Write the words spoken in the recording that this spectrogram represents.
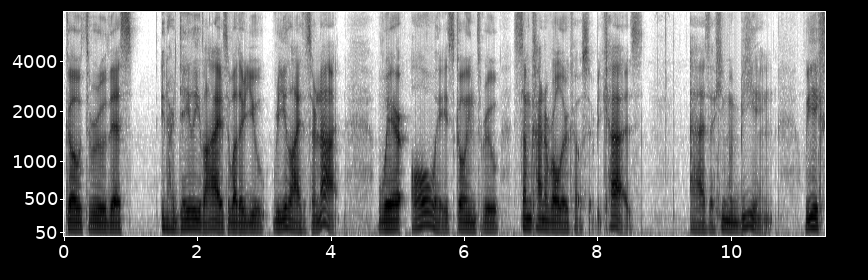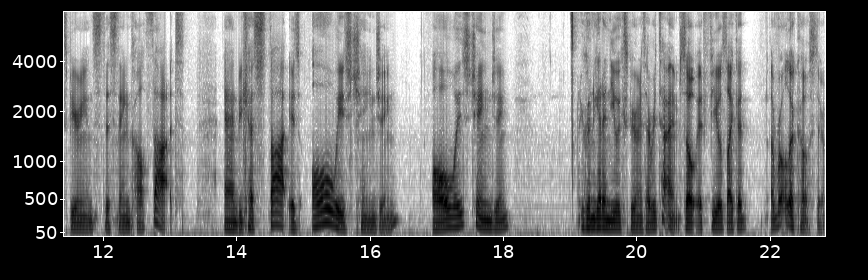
go through this in our daily lives, whether you realize this or not. We're always going through some kind of roller coaster because, as a human being, we experience this thing called thought. And because thought is always changing, always changing, you're going to get a new experience every time. So it feels like a, a roller coaster.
